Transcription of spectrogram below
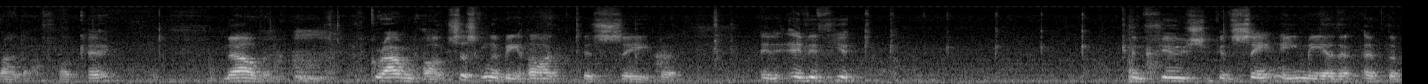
Off, okay? Now then, groundhogs, this is going to be hard to see, but if, if you confused, you can see me at the, at the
